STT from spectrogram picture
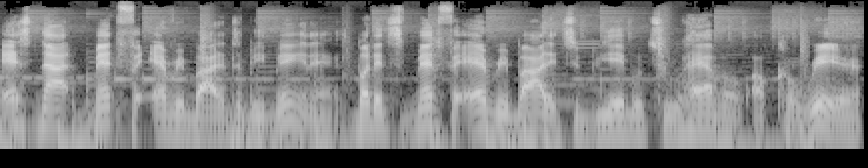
it's not meant for everybody to be millionaires, but it's meant for everybody to be able to have a, a career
